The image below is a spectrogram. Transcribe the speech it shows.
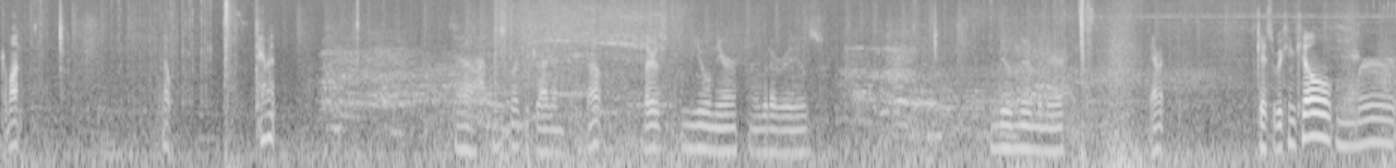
Come on. Nope. Damn it. Yeah, let's start the dragon. Oh, there's Mjolnir, or whatever it is. Mjolnir Manir. Damn it. Okay, so we can kill Mer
